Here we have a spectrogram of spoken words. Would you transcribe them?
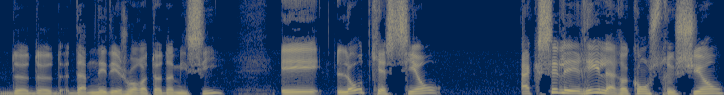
d'amener des joueurs autonomes ici. Et l'autre question, accélérer la reconstruction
